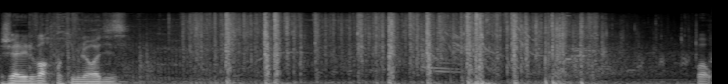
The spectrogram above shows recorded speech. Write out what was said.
Je vais aller le voir pour qu'il me le redise. Wow.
